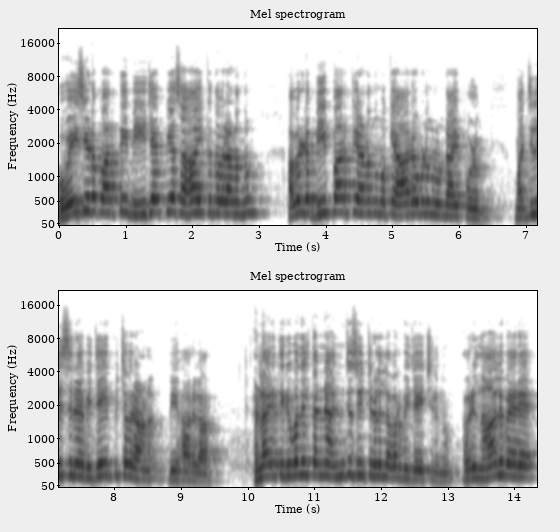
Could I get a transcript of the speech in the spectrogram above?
ഒവൈസിയുടെ പാർട്ടി ബി ജെ പിയെ സഹായിക്കുന്നവരാണെന്നും അവരുടെ ബി പാർട്ടിയാണെന്നും ഒക്കെ ആരോപണങ്ങൾ ഉണ്ടായപ്പോഴും മജ്ലിസിനെ വിജയിപ്പിച്ചവരാണ് ബീഹാറുകാർ. രണ്ടായിരത്തി ഇരുപതിൽ തന്നെ അഞ്ച് സീറ്റുകളിൽ അവർ വിജയിച്ചിരുന്നു. അവരിൽ നാലു പേരെ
